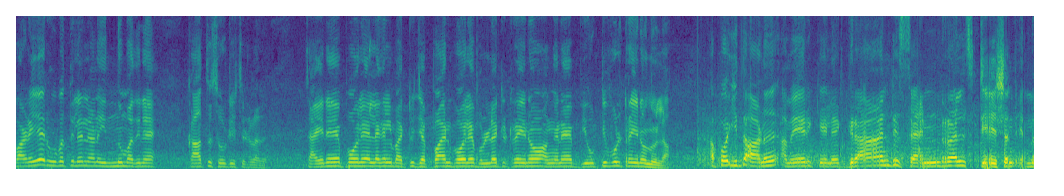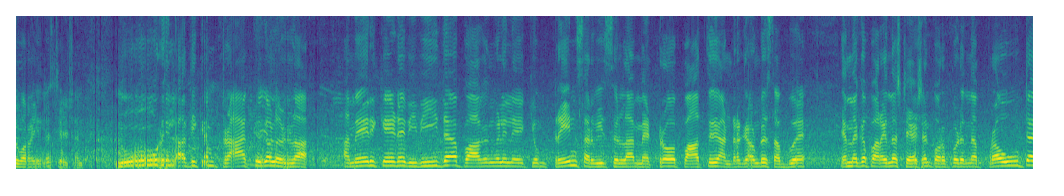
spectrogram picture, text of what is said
പഴയ രൂപത്തിൽ തന്നെയാണ് ഇന്നും അതിനെ കാത്തു സൂക്ഷിച്ചിട്ടുള്ളത്. ചൈനയെ പോലെ അല്ലെങ്കിൽ മറ്റു ജപ്പാൻ പോലെ ബുള്ളറ്റ് ട്രെയിനോ അങ്ങനെ ബ്യൂട്ടിഫുൾ ട്രെയിനോ ഒന്നുമില്ല. അപ്പോൾ ഇതാണ് അമേരിക്കയിലെ ഗ്രാൻഡ് സെൻട്രൽ സ്റ്റേഷൻ എന്ന് പറയുന്ന സ്റ്റേഷൻ. നൂറിലധികം ട്രാക്കുകളുള്ള അമേരിക്കയുടെ വിവിധ ഭാഗങ്ങളിലേക്കും ട്രെയിൻ സർവീസുള്ള മെട്രോ പാത്ത് അണ്ടർഗ്രൗണ്ട് സബ്വേ എന്നൊക്കെ പറയുന്ന സ്റ്റേഷൻ പുറപ്പെടുന്ന പ്രൗഢ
